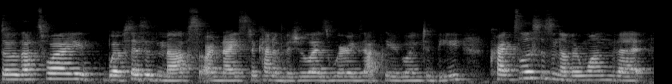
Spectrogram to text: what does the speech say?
So that's why websites with maps are nice to kind of visualize where exactly you're going to be. Craigslist is another one that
